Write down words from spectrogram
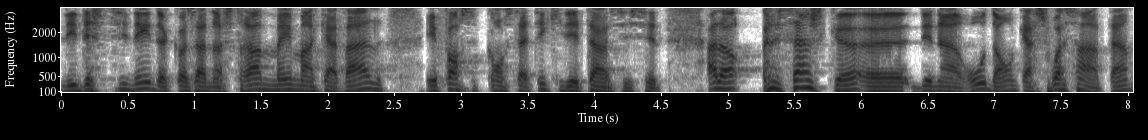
les destinées de Cosa Nostra, même en cavale, et force est de constater qu'il était en Sicile. Alors, sache que euh, Denaro, donc, à 60 ans,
